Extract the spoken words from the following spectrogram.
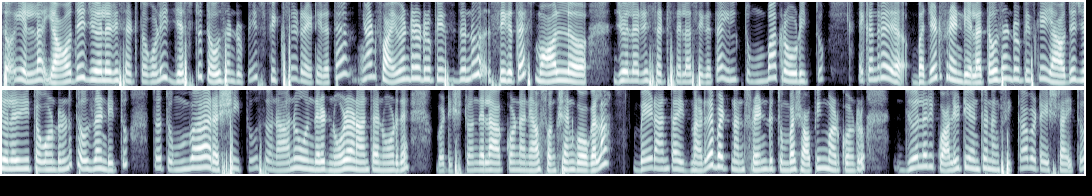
ಸೊ ಎಲ್ಲ ಯಾವುದೇ ಜ್ಯುವೆಲರಿ ಸೆಟ್ ತೊಗೊಳ್ಳಿ just thousand rupees fixed rate ಇರುತ್ತೆ. ಆ್ಯಂಡ್ ಫೈವ್ ಹಂಡ್ರೆಡ್ ರುಪೀಸ್ದು ಸಿಗುತ್ತೆ ಸ್ಮಾಲ್ ಜ್ಯುವೆಲರಿ ಸೆಟ್ಸ್ ಎಲ್ಲ ಸಿಗುತ್ತೆ. ಇಲ್ಲಿ ತುಂಬ ಕ್ರೌಡ್ ಇತ್ತು. ಯಾಕಂದರೆ ಬಜೆಟ್ ಫ್ರೆಂಡ್ಲಿ ಎಲ್ಲ ತೌಸಂಡ್ ರುಪೀಸ್ಗೆ ಯಾವುದೇ ಜ್ಯುವೆಲರಿ ತೊಗೊಂಡ್ರು ತೌಸಂಡ್ ಇತ್ತು. ಸೊ ತುಂಬ ರಶ್ ಇತ್ತು. ಸೊ, ನಾನು ಒಂದೆರಡು ನೋಡೋಣ ಅಂತ ನೋಡಿದೆ. ಬಟ್ ಇಷ್ಟೊಂದೆಲ್ಲ ಹಾಕ್ಕೊಂಡು ನಾನು ಯಾವ ಫಂಕ್ಷನ್ಗೆ ಹೋಗಲ್ಲ, ಬೇಡ ಅಂತ ಇದು ಮಾಡಿದೆ. ಬಟ್ ನನ್ನ ಫ್ರೆಂಡ್ ತುಂಬ ಶಾಪಿಂಗ್ ಮಾಡಿಕೊಂಡ್ರು. ಜ್ಯುವೆಲರಿ ಕ್ವಾಲಿಟಿ ಅಂತೂ ನಂಗೆ ಸಿಕ್ಕಾಬಟ್ಟೆ ಇಷ್ಟ ಆಯಿತು.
